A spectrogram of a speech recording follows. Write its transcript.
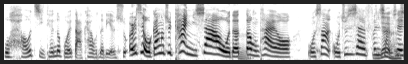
我好几天都不会打开我的脸书，而且我刚刚去看一下我的动态哦，嗯、我上我就是现在分享一些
